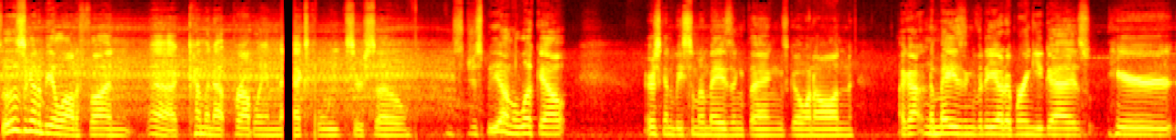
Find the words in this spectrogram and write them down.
So this is going to be a lot of fun uh, coming up probably in the next couple weeks or so. So just be on the lookout. There's going to be some amazing things going on. I got an amazing video to bring you guys here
